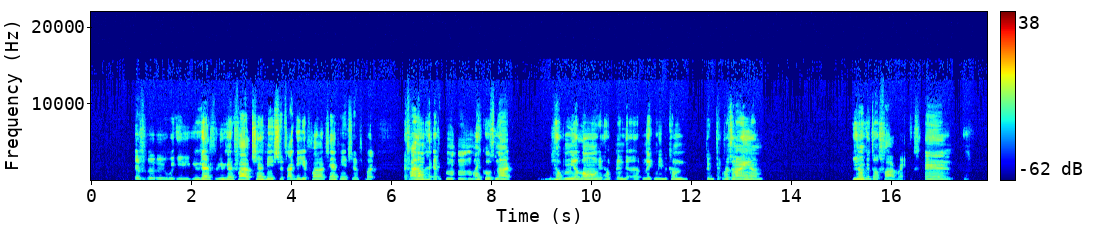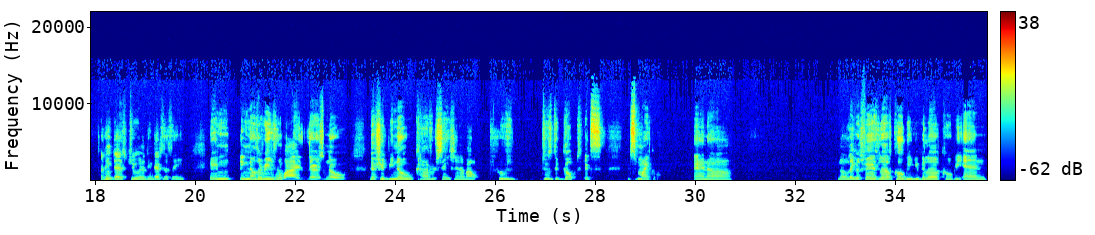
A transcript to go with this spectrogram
if uh, you got you got five championships, I give you five championships, but if I don't, if Michael's not helping me along and helping uh, make me become the person I am, you don't get those five rings. And I think that's true. And I think that's just a, a another reason why there's no, there should be no conversation about who's who's the goat. It's it's Michael, and uh, you know, Lakers fans love Kobe. You can love Kobe, and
